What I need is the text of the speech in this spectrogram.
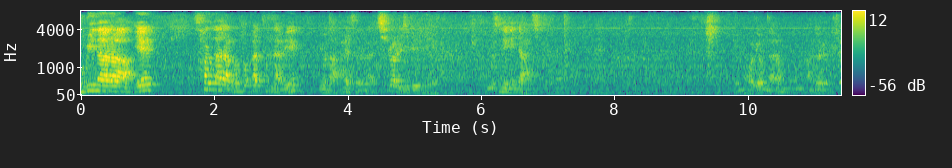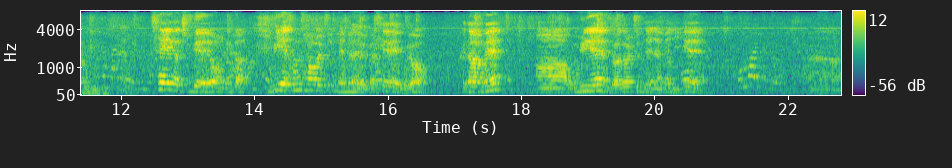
우리나라의 설날하고 똑같은 날이 이 나팔절날 7월 1일이에요. 무슨 얘기인지 아시죠? 네. 좀 어렵나요? 안 어렵죠? 네. 새해가 두 개예요. 그러니까 우리의 3, 4월쯤 되면 여기가 새해고요. 그 다음에 어, 우리의 몇 월쯤 되냐면 이게 어,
